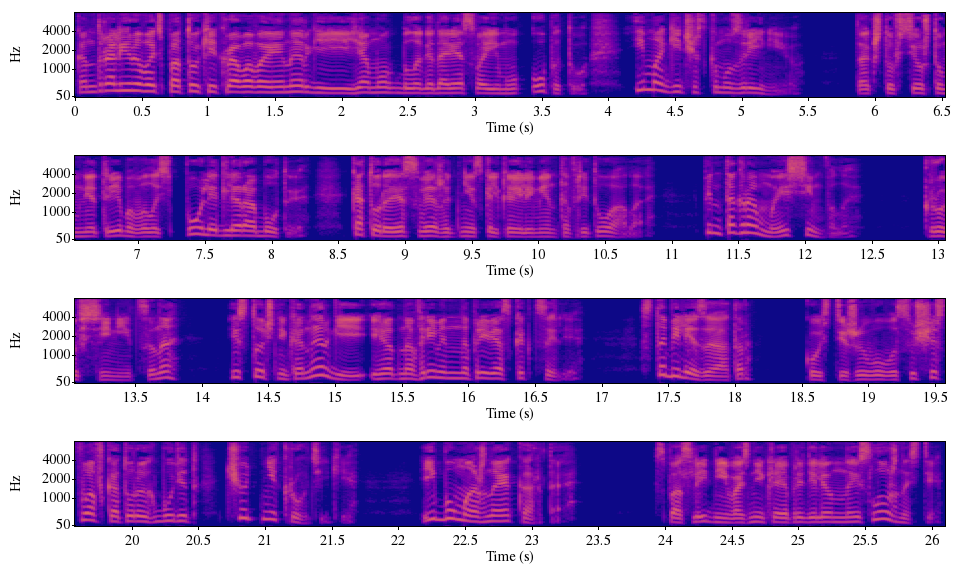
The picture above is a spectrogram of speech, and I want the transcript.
Контролировать потоки кровавой энергии я мог благодаря своему опыту и магическому зрению. Так что все, что мне требовалось, поле для работы, которое свяжет несколько элементов ритуала. Пентаграммы и символы. Кровь Синицына — источник энергии и одновременно привязка к цели, стабилизатор, кости живого существа, в которых будет чуть не крутики, и бумажная карта. С последней возникли определенные сложности,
